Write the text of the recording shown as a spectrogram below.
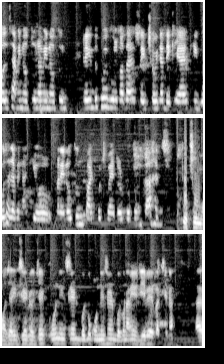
বলছে আমি নতুন আমি নতুন এটা কিন্তু খুবই ভুল কথা। সেই ছবিটা দেখলে আর কি বোঝা যাবে না কি ও মানে নতুন পার্ট করছে বা এটার প্রথম কাজ। প্রচুর মজার ইনসিডেন্ট হয়েছে। কোন ইনসিডেন্ট বলব কোন ইনসিডেন্ট বলব না আমি নিজে ভেবে পাচ্ছি না। আর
